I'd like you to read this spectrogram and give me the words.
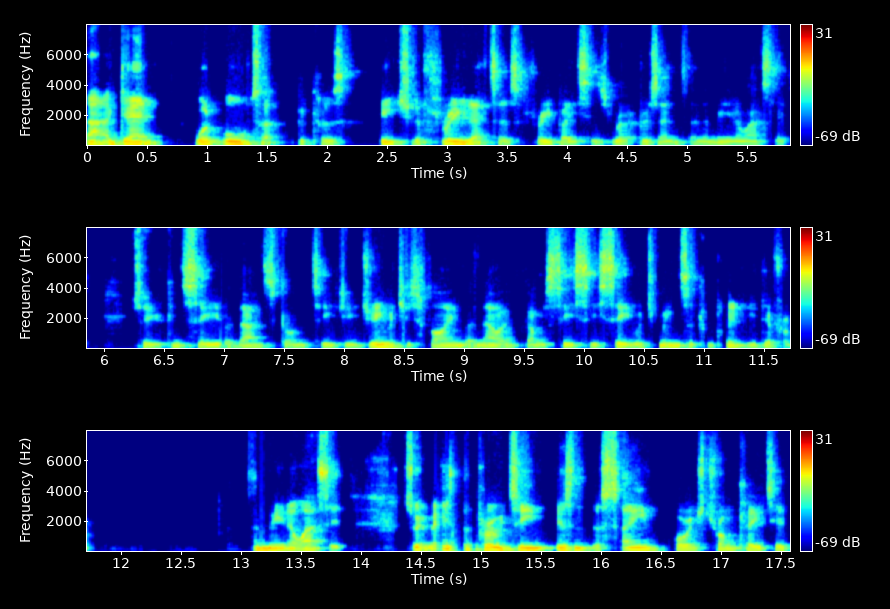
That again will alter because each of the three letters, three bases, represent an amino acid. So you can see that that's gone TGG, which is fine, but now it becomes CCC, which means a completely different amino acid. So it means the protein isn't the same, or it's truncated,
